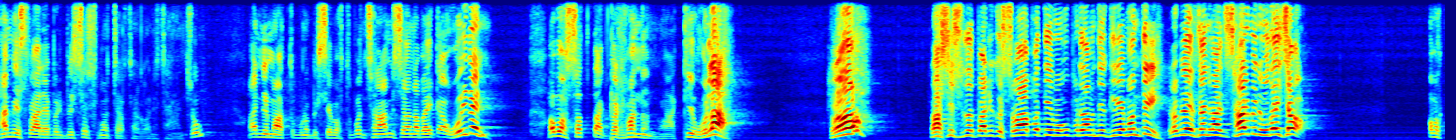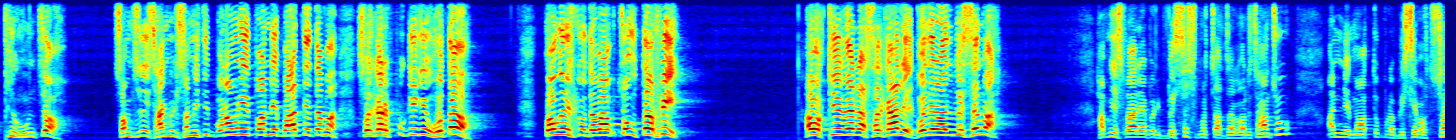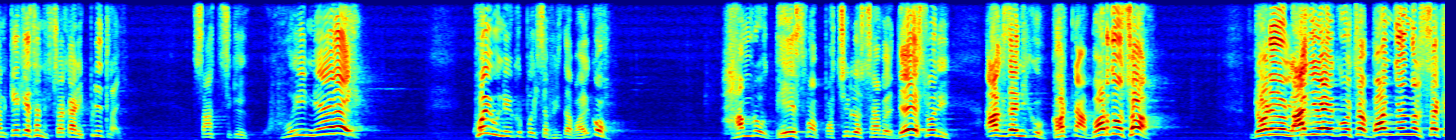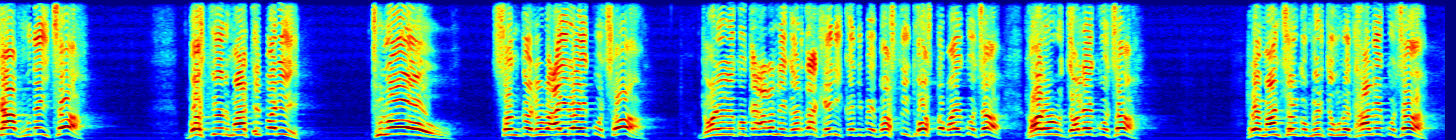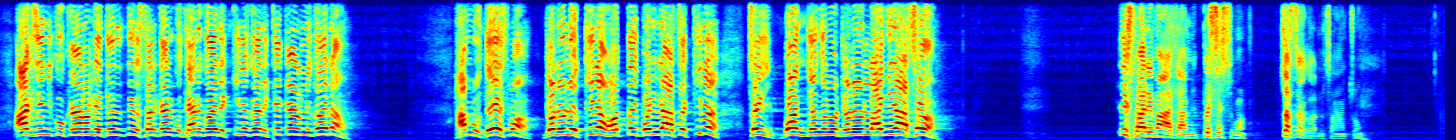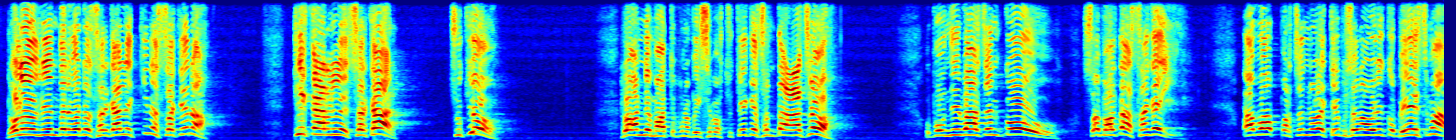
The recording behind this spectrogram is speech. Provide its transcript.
हामी यसबारे पनि विशेष चर्चा गर्न चाहन्छौँ। अन्य महत्त्वपूर्ण विषयवस्तु पनि छन्। हामीसँग नभएका होइनन्। अब सत्ता गठबन्धनमा के होला? र राष्ट्रिय स्वतन्त्र पार्टीको सभापति उप प्रधानमन्त्री गृहमन्त्री रवि छानबिन हुँदैछ। अब के हुन्छ? संसदीय छानबिन समिति बनाउनै पर्ने बाध्यतामा सरकार पुगेकै हो त। कङ्ग्रेसको दबाव चौतर्फी। अब के गर्ला सरकारले? बजेट अधिवेशनमा हामी यसबारे पनि विशेषमा चर्चा गर्न चाहन्छौँ। अन्य महत्त्वपूर्ण विषयवस्तु छन्। के के छन्? सरकारी पीडितलाई। साँच्चीकै खोइ न्याय! खोइ उनीहरूको पैसा फिर्ता भएको? हाम्रो देशमा पछिल्लो समय देशभरि आगजनीको घटना बढ्दो छ। डढेलो लागिरहेको छ। वन जङ्गल सखाप हुँदैछ। बस्तीहरूमाथि पनि ठुलो सङ्कटहरू आइरहेको छ। डढेलोको कारणले गर्दाखेरि कतिपय बस्ती ध्वस्त भएको छ। घरहरू जलेको छ। र मान्छेहरूको मृत्यु हुन थालेको छ। आगजनीको कारणले त्यतातिर सरकारको ध्यान गएन किन गएन के कारणले गएन? हाम्रो देशमा डडेलो किन हत्तै बढिरहेछ किन चाहिँ वन जङ्गलमा डडेलो लागिरहेछ? यसबारेमा आज हामी विशेषमा चर्चा गर्न चाहन्छौँ। डडेलो नियन्त्रण गर्न सरकारले किन सकेन? के कारणले सरकार चुक्यो? र अन्य महत्त्वपूर्ण विषयवस्तु के के छन् त आज? उपनिर्वाचनको सफलतासँगै अब प्रचण्ड र केपी शर्मा ओलीको भेषमा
